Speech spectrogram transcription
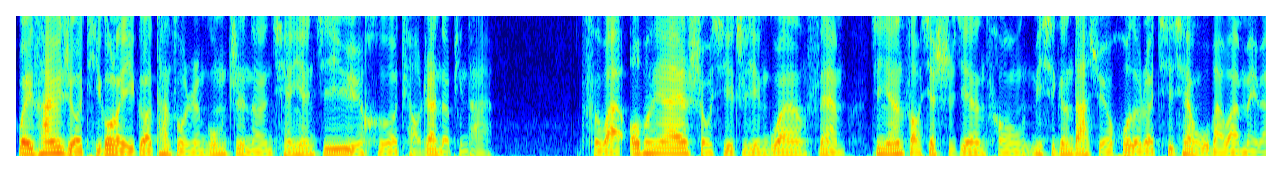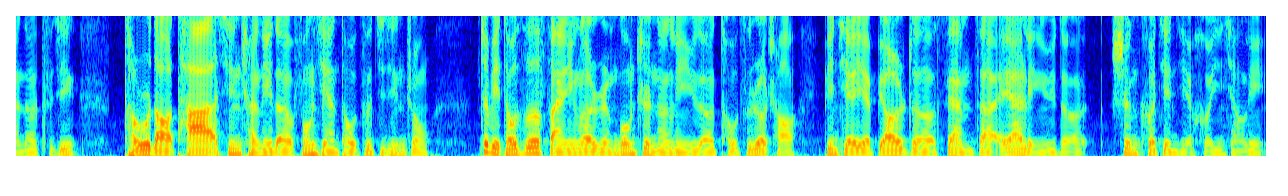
为参与者提供了一个探索人工智能前沿机遇和挑战的平台。此外，OpenAI 首席执行官 Sam 今年早些时间从密西根大学获得了七千五百万美元的资金，投入到他新成立的风险投资基金中。这笔投资反映了人工智能领域的投资热潮，并且也标志着 Sam 在 AI 领域的深刻见解和影响力。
